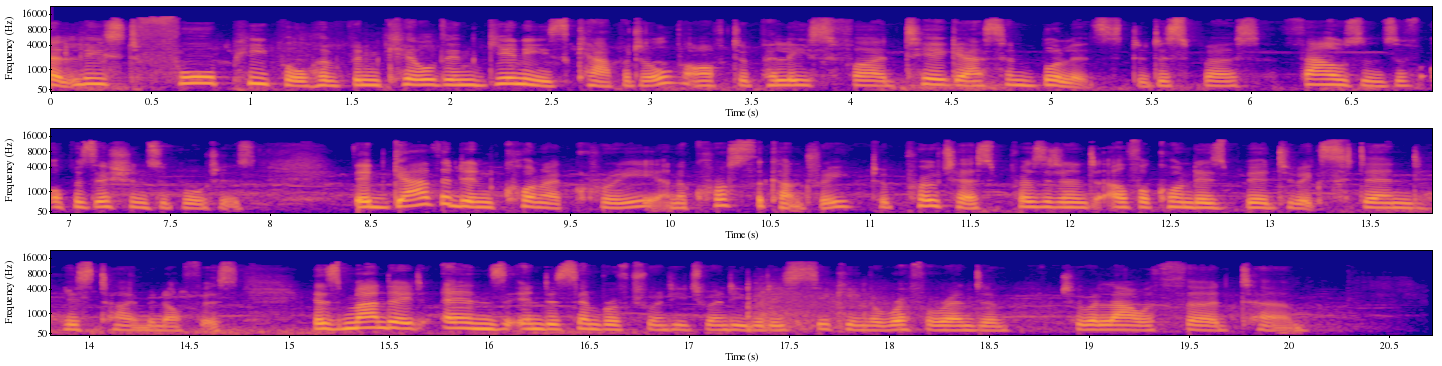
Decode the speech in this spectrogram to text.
At least four people have been killed in Guinea's capital after police fired tear gas and bullets to disperse thousands of opposition supporters. They'd gathered in Conakry and across the country to protest President Alpha Conde's bid to extend his time in office. His mandate ends in December of 2020, but he's seeking a referendum to allow a third term.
